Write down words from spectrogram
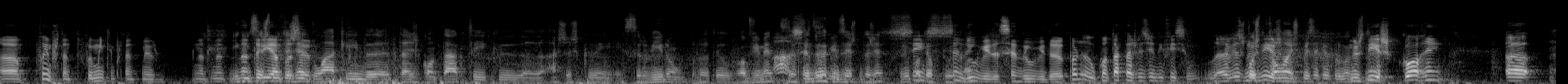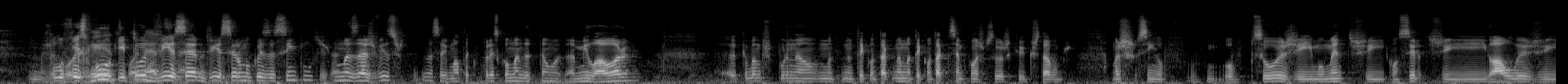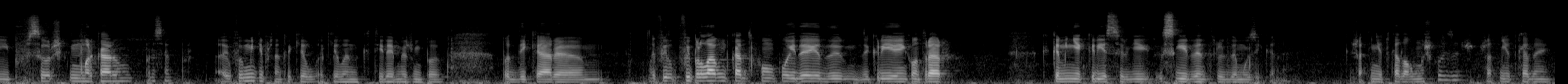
ah, foi importante, foi muito importante mesmo. Não, não, E não teria muita fazer. gente lá que ainda tens contacto e que ah, achas que serviram para o teu... Obviamente, Ah, certeza dúvida. conheceste muita gente que serviu Sim, para o teu futuro, sem não é? dúvida, sem dúvida. Para- O contacto às vezes é difícil. Às vezes Depois nos dias, longe, por isso é que eu pergunto. nos é? dias que correm, ah, Mas pelo Facebook rede, e tudo, net, devia, não é? ser, devia ser uma coisa simples, Exato. mas às vezes, não sei, malta que parece que comanda tão a mil a hora, acabamos por não, não, ter contacto, não manter contacto sempre com as pessoas que gostávamos. Mas sim, houve, houve pessoas e momentos e concertos e aulas e professores que me marcaram para sempre. Foi muito importante aquele, aquele ano que tirei mesmo para, para dedicar a... Eu fui, fui para lá um bocado com, com a ideia de eu queria encontrar que caminho é que queria seguir, seguir dentro da música. né? Já tinha tocado algumas coisas, já tinha tocado em...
